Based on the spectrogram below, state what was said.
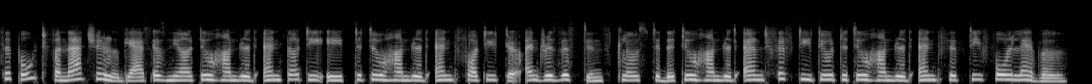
Support for natural gas is near 238 to 242 and resistance close to the 252 to 254 level.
